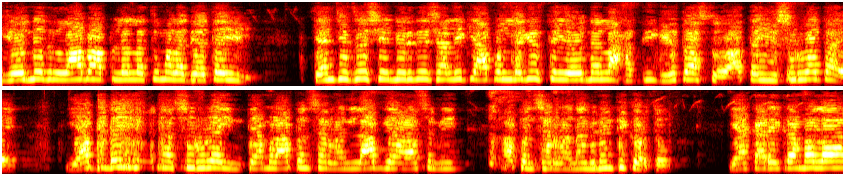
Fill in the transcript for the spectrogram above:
योजनेचा लाभ आपल्याला तुम्हाला देता येईल त्यांचे जसे निर्देश आले की आपण लगेच त्या योजनेला हाती घेत असतो. आता ही सुरुवात आहे. यापुढे योजना सुरू राहील. त्यामुळे आपण सर्वांनी लाभ घ्यावा असं मी आपण सर्वांना विनंती करतो. या कार्यक्रमाला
